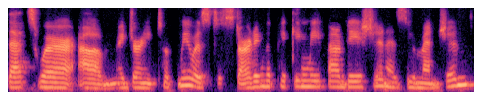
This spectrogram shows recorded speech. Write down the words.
that's where um, my journey took me was to starting the Picking Me Foundation, as you mentioned.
